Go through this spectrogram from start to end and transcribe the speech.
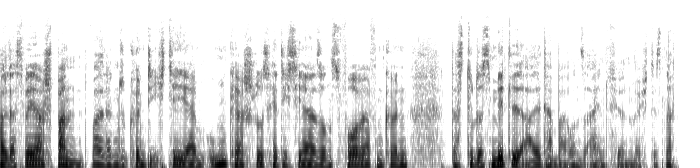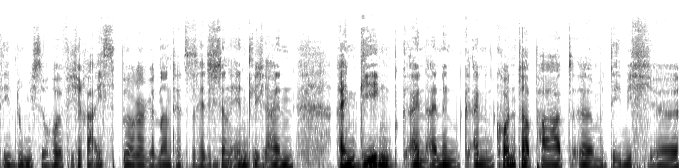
Weil das wäre ja spannend, weil dann könnte ich dir ja im Umkehrschluss, hätte ich dir ja sonst vorwerfen können, dass du das Mittelalter bei uns einführen möchtest. Nachdem du mich so häufig Reichsbürger genannt hättest, hätte ich dann endlich einen, einen Gegen, einen, einen, einen Konterpart, äh, mit dem ich, äh,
